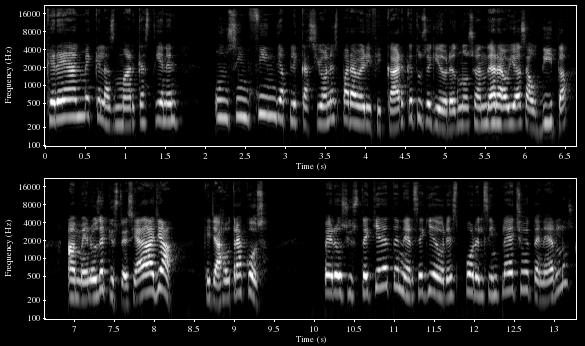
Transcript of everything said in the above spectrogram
créanme que las marcas tienen un sinfín de aplicaciones para verificar que tus seguidores no sean de Arabia Saudita, a menos de que usted sea de allá, que ya es otra cosa. Pero si usted quiere tener seguidores por el simple hecho de tenerlos,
